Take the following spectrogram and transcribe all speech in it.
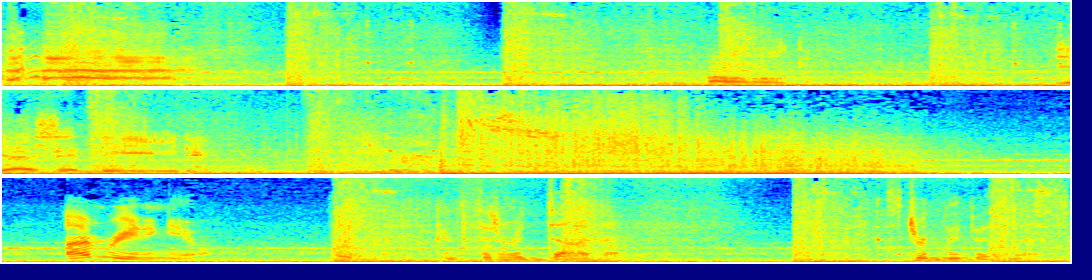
Ha ha! Bold. Yes, indeed. I'm reading you. Consider it done. Strictly business.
